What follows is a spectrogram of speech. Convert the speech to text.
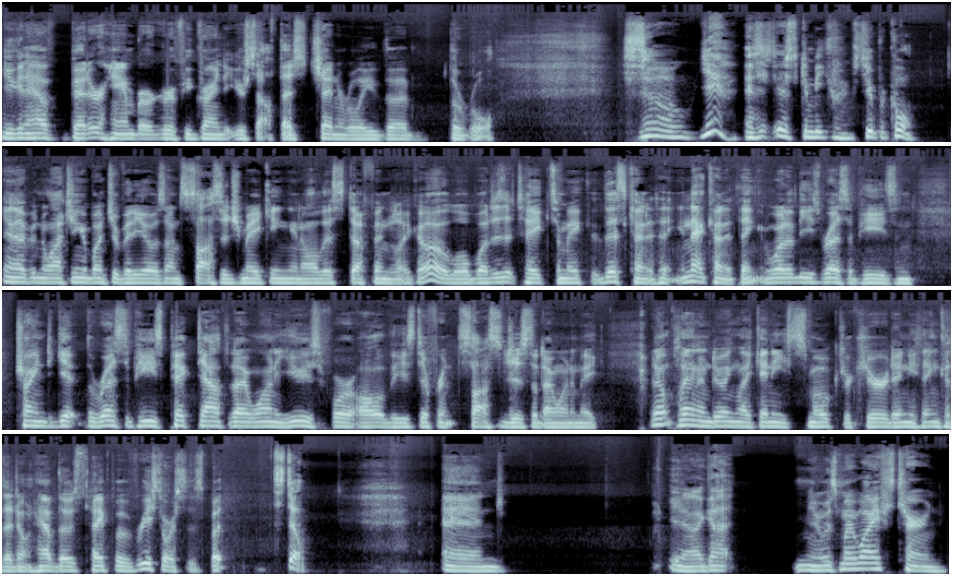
You can have better hamburger if you grind it yourself. That's generally the, the rule. So yeah, it's, it's gonna be super cool. And I've been watching a bunch of videos on sausage making and all this stuff, and like, oh, well, what does it take to make this kind of thing and that kind of thing, and what are these recipes, and trying to get the recipes picked out that I want to use for all of these different sausages that I want to make. I don't plan on doing like any smoked or cured anything because I don't have those type of resources, but still. And you know, I got you know, it was my wife's turn,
